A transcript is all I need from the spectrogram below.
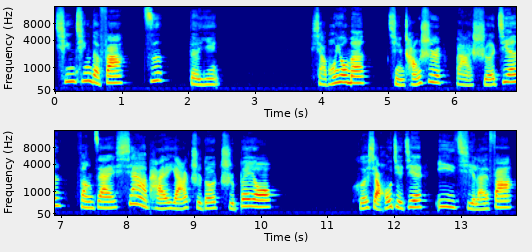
轻轻地发 “z” 的音。小朋友们，请尝试把舌尖放在下排牙齿的齿背哦，和小猴姐姐一起来发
